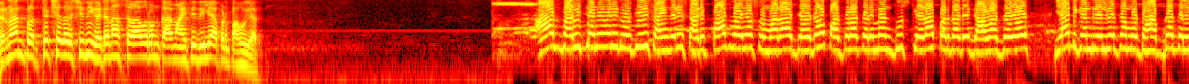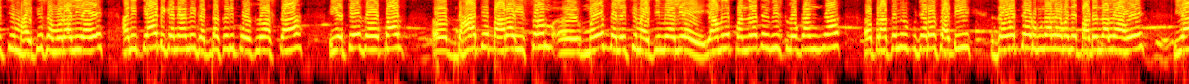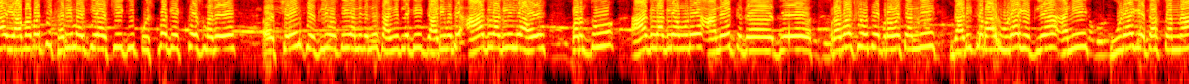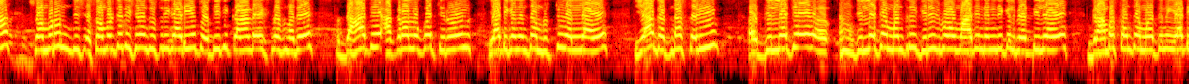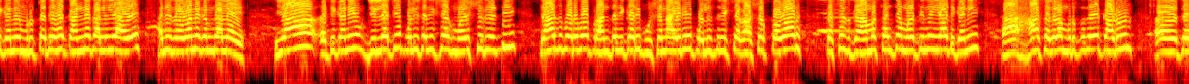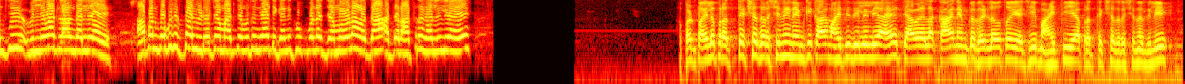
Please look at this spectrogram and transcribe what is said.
दरम्यान प्रत्यक्षदर्शींनी घटनास्थळावरून काय माहिती दिली आपण पाहूयात. आज बावीस जानेवारी रोजी सायंकाळी साडेपाच वाजल्या सुमारास जळगाव पाचोरा दरम्यान दुसखेडा परदाडे गावाजवळ या ठिकाणी रेल्वेचा मोठा अपघात झाल्याची माहिती समोर आली आहे. आणि त्या ठिकाणी आम्ही घटनास्थळी पोहोचलो असता येथे जवळपास दहा ते बारा इसम मयत झाल्याची माहिती मिळाली आहे. यामध्ये पंधरा ते वीस लोकांना प्राथमिक उपचारासाठी जवळच्या रुग्णालयामध्ये पाठवण्यात आले आहे. या याबाबतची खरी माहिती अशी की पुष्पक एक्सप्रेस मध्ये चेन खेचली होती आणि त्यांनी सांगितलं की गाडीमध्ये आग लागलेली आहे. परंतु आग लागल्यामुळे अनेक जे प्रवासी होते प्रवाशांनी गाडीच्या बाहेर उड्या घेतल्या आणि उड्या घेत असताना समोरून दिश- समोरच्या दिशेने दुसरी गाडी येत होती. ती कर्नाटक एक्सप्रेस मध्ये दहा ते अकरा लोक चिरळून या ठिकाणी त्यांचा मृत्यू झालेला आहे. या घटनास्थळी जिल्ह्याचे जिल्ह्याचे मंत्री गिरीश भाऊ महाजन यांनी देखील भेट दिली आहे. ग्रामस्थांच्या मदतीने या ठिकाणी मृतदेह काढण्यात आलेले आहे आणि रवाना करण्यात आले आहे. या ठिकाणी जिल्ह्याचे पोलीस अधीक्षक महेश्वर रेड्डी त्याचबरोबर प्रांताधिकारी भूषण आयरे पोलीस अधीक्षक अशोक पवार तसेच ग्रामस्थांच्या मदतीने या ठिकाणी हा सगळा मृतदेह काढून त्यांची विल्हेवाट लावून झाली आहे. आपण बघू शकता व्हिडिओच्या माध्यमातून या ठिकाणी खूप मोठा जमवडा होता. आता रात्र झालेली आहे. आपण पाहिलं प्रत्यक्षदर्शीने नेमकी काय माहिती दिलेली आहे त्यावेळेला काय नेमकं घडलं होतं याची माहिती या प्रत्यक्षदर्शीनं दिली.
